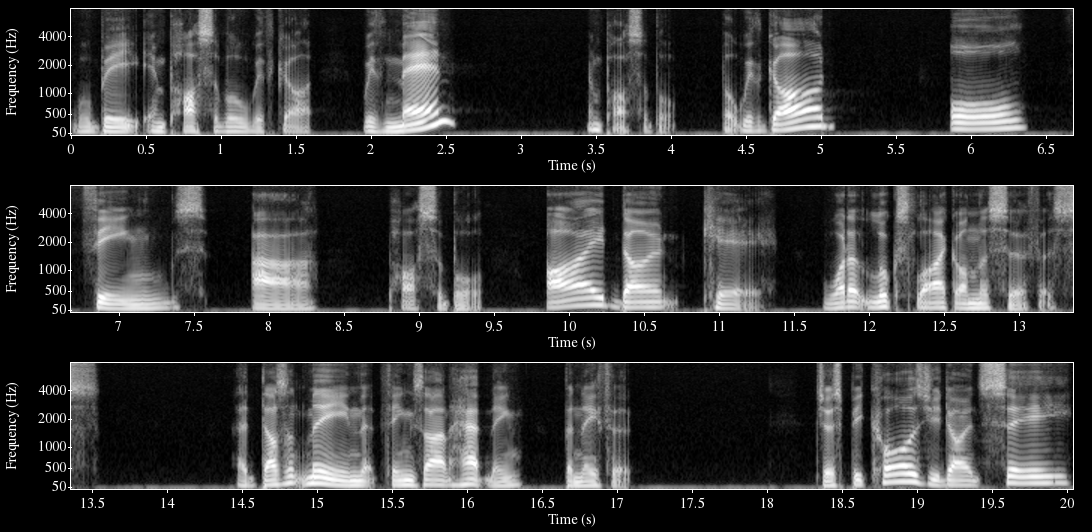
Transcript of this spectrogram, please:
will be impossible with God. With man, impossible. But with God, all things are possible. I don't care what it looks like on the surface. that doesn't mean that things aren't happening beneath it. Just because you don't see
